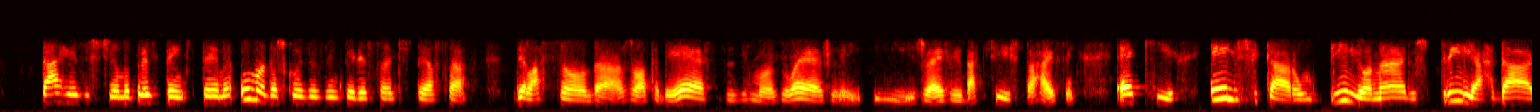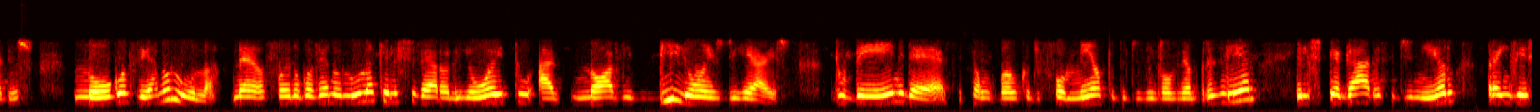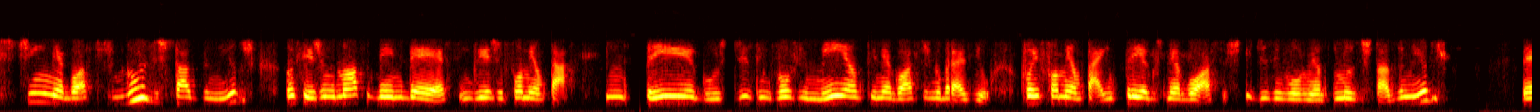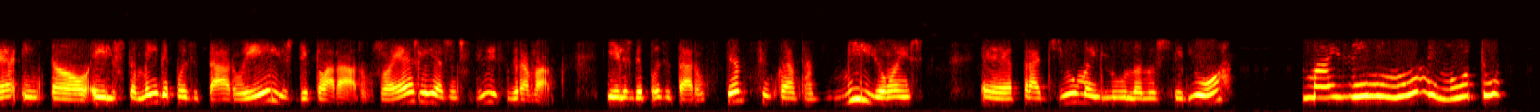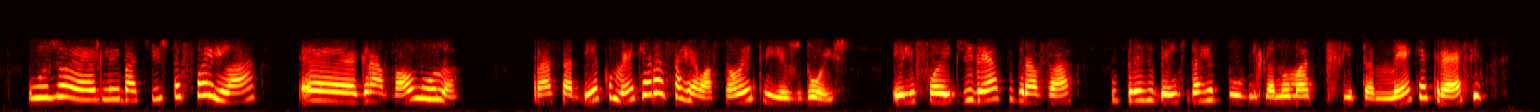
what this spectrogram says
resistindo. O presidente Temer, uma das coisas interessantes dessa delação da JBS, dos irmãos Wesley e Wesley Batista, Heisen, é que eles ficaram bilionários, trilhardários no governo Lula. Né? Foi no governo Lula que eles tiveram ali 8 a 9 bilhões de reais do BNDES, que é um banco de fomento do desenvolvimento brasileiro. Eles pegaram esse dinheiro para investir em negócios nos Estados Unidos, ou seja, o nosso BNDES, em vez de fomentar empregos, desenvolvimento e negócios no Brasil, foi fomentar empregos, negócios e desenvolvimento nos Estados Unidos. Né? Então, eles também depositaram, eles declararam, Joesley, a gente viu isso gravado, e eles depositaram 150 milhões é, para Dilma e Lula no exterior, mas em nenhum minuto o Joesley Batista foi lá é, gravar o Lula para saber como é que era essa relação entre os dois. Ele foi direto gravar o presidente da República numa fita mequetrefe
